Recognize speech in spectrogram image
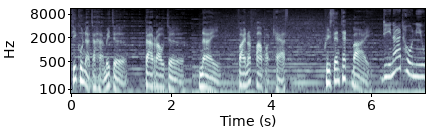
ที่คุณอาจจะหาไม่เจอ แต่เราเจอใน f i n a l f a r Podcast Presented by ดีน่าโทนิว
